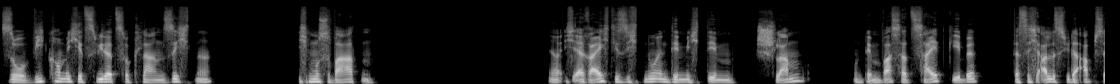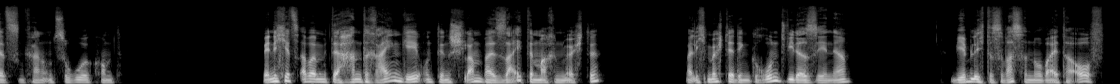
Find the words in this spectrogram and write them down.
So, wie komme ich jetzt wieder zur klaren Sicht, ne? Ich muss warten. Ja, ich erreiche die Sicht nur, indem ich dem Schlamm und dem Wasser Zeit gebe, dass sich alles wieder absetzen kann und zur Ruhe kommt. Wenn ich jetzt aber mit der Hand reingehe und den Schlamm beiseite machen möchte, weil ich möchte ja den Grund wiedersehen, ja, wirbel ich das Wasser nur weiter auf.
